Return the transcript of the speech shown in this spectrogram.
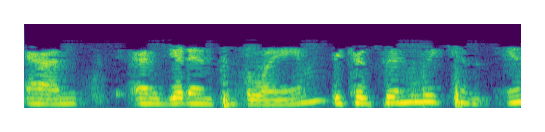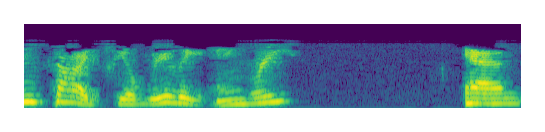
and and get into blame because then we can inside feel really angry and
